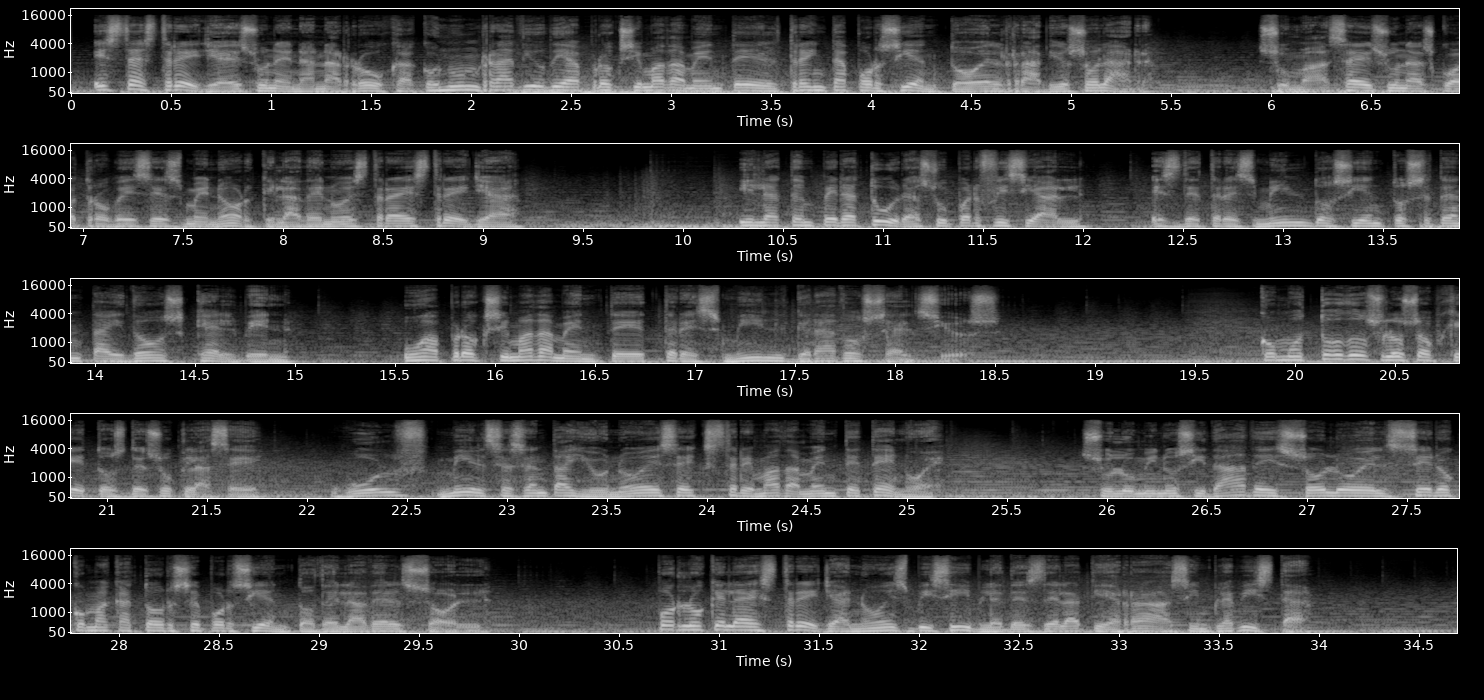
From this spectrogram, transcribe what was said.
Esta estrella es una enana roja con un radio de aproximadamente el 30% el radio solar. Su masa es unas cuatro veces menor que la de nuestra estrella y la temperatura superficial es de 3272 Kelvin o aproximadamente 3000 grados Celsius. Como todos los objetos de su clase, Wolf 1061 es extremadamente tenue. Su luminosidad es solo el 0,14% de la del Sol, por lo que la estrella no es visible desde la Tierra a simple vista.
